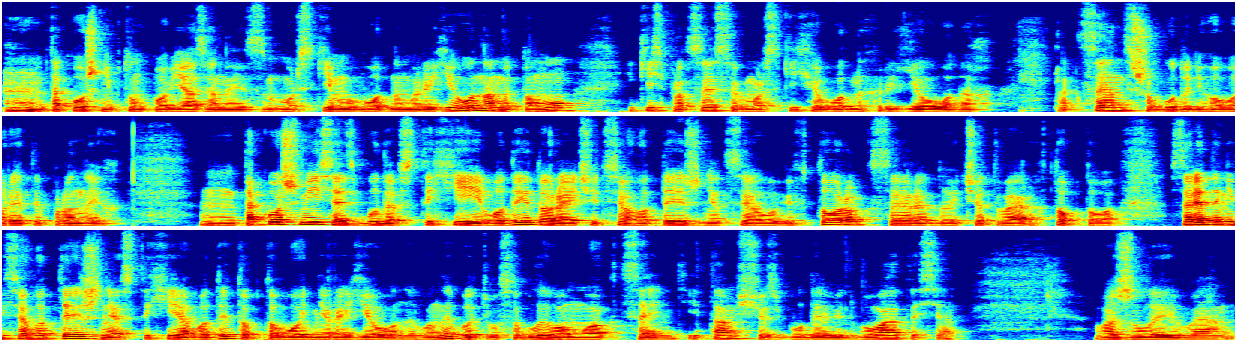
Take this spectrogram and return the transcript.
Також Нептун пов'язаний з морськими водними регіонами, тому якісь процеси в морських і водних регіонах. Акцент, що будуть говорити про них. Також місяць буде в стихії води, до речі, цього тижня це у вівторок, середу і четвер. Тобто, всередині цього тижня стихія води, тобто водні регіони, вони будуть в особливому акценті. І там щось буде відбуватися важливе.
